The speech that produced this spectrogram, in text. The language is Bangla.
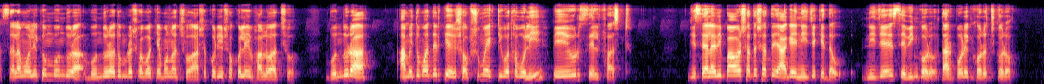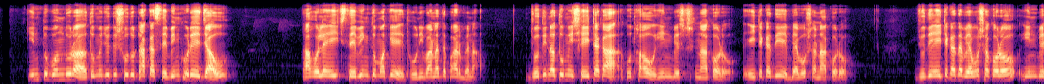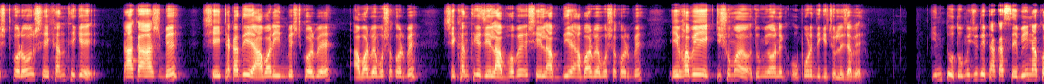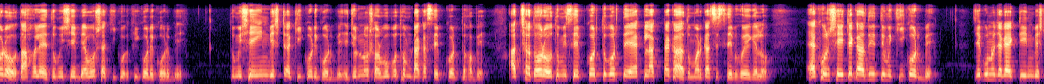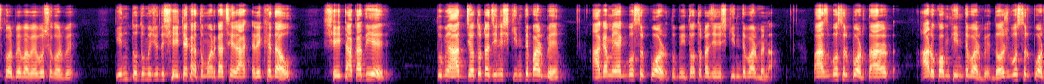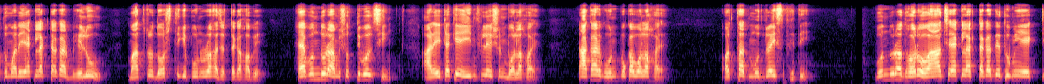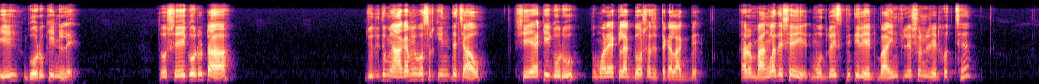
আসসালামু আলাইকুম বন্ধুরা। বন্ধুরা, তোমরা সবাই কেমন আছো? আশা করি সকলেই ভালো আছো। বন্ধুরা, আমি তোমাদেরকে সবসময় একটি কথা বলি পে ইউর সেলফ ফার্স্ট যে স্যালারি পাওয়ার সাথে সাথে আগে নিজেকে দাও, নিজে সেভিং করো, তারপরে খরচ করো। কিন্তু বন্ধুরা, তুমি যদি শুধু টাকা সেভিং করে যাও, তাহলে এই সেভিং তোমাকে ধনী বানাতে পারবে না। যদি না তুমি সেই টাকা কোথাও ইনভেস্ট না করো, এই টাকা দিয়ে ব্যবসা না করো। যদি এই টাকাতে ব্যবসা করো ইনভেস্ট করো সেইখান থেকে টাকা আসবে, সেই টাকা দিয়ে আবার ইনভেস্ট করবে, আবার ব্যবসা করবে, সেখান থেকে যে লাভ হবে, সেই লাভ দিয়ে আবার ব্যবসা করবে। এভাবে একটি সময় তুমি অনেক উপরের দিকে চলে যাবে। কিন্তু তুমি যদি টাকা সেভই না করো, তাহলে তুমি সেই ব্যবসা কী কী করে করবে? তুমি সেই ইনভেস্টটা কী করে করবে? এজন্য সর্বপ্রথম টাকা সেভ করতে হবে। আচ্ছা ধরো তুমি সেভ করতে করতে এক লাখ টাকা তোমার কাছে সেভ হয়ে গেল। এখন সেই টাকা দিয়ে তুমি কি করবে? যে কোনো জায়গায় একটি ইনভেস্ট করবে বা ব্যবসা করবে। কিন্তু তুমি যদি সেই টাকা তোমার কাছে রেখে দাও, সেই টাকা দিয়ে তুমি আজ যতটা জিনিস কিনতে পারবে, আগামী এক বছর পর তুমি ততটা জিনিস কিনতে পারবে না। পাঁচ বছর পর তার আরও কম কিনতে পারবে। দশ বছর পর তোমার এই এক লাখ টাকার ভ্যালু মাত্র দশ থেকে পনেরো হাজার টাকা হবে। হ্যাঁ বন্ধুরা, আমি সত্যি বলছি, আর এটাকে ইনফ্লেশন বলা হয়, টাকার গুণ পোকা বলা হয়। অর্থাৎ মুদ্রাস্ফীতি। বন্ধুরা, ধরো আজ এক লাখ টাকা দিয়ে তুমি একটি গরু কিনলে। তো সেই গরুটা যদি তুমি আগামী বছর কিনতে চাও, সে একই গরু তোমার এক লাখ দশ হাজার টাকা লাগবে। কারণ বাংলাদেশে মুদ্রাস্ফীতি রেট বা ইনফ্লেশন রেট হচ্ছে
